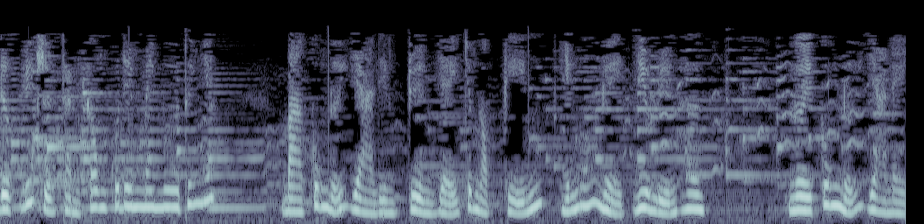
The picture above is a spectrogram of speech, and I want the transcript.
Được biết sự thành công của đêm mây mưa thứ nhất, bà cung nữ già liền truyền dạy cho Ngọc Kiểm những món nghề điêu luyện hơn. Người cung nữ già này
